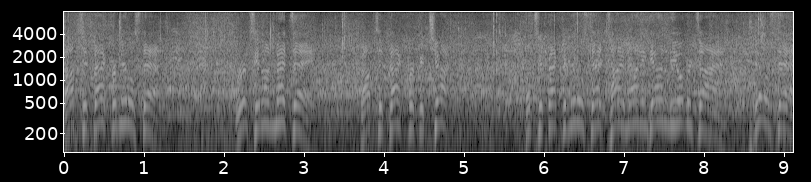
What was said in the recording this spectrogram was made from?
drops it back for Mittelstadt. Works in on Mete, drops it back for Tkachuk. Hooks it back to Mittelstadt, time winding down in the overtime. Mittelstadt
